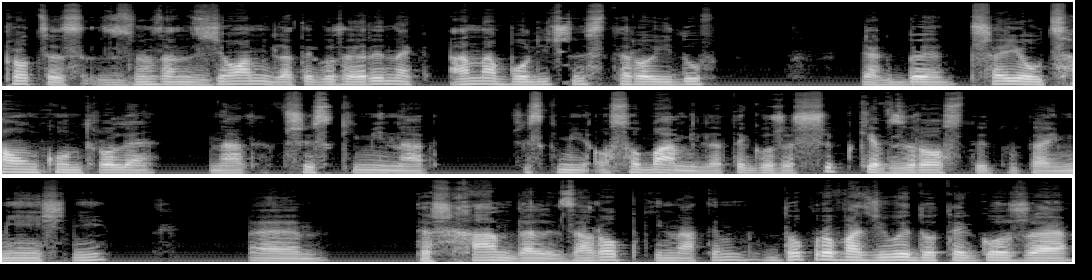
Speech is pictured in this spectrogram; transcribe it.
proces związany z ziołami, dlatego że rynek anaboliczny steroidów jakby przejął całą kontrolę nad wszystkimi, nad wszystkimi osobami, dlatego że szybkie wzrosty tutaj mięśni, też handel, zarobki na tym doprowadziły do tego, że,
